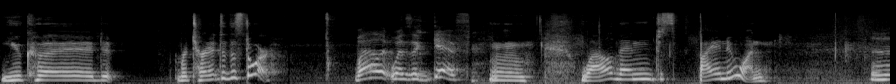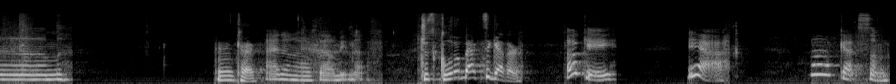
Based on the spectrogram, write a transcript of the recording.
You could return it to the store. Well, it was a gift. Well, then just buy a new one. Um, Okay. I don't know if that'll be enough. Just glue it back together. Okay, yeah. I've got some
